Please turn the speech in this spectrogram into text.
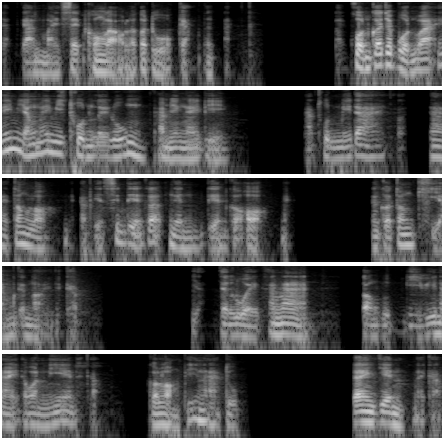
จัดการ mindset ของเราแล้วก็ดูโอกาสต่างๆ หลายคนก็จะบ่นว่าเอ้ยยังไม่มีทุนเลยลุงทำยังไงดีหาทุนไม่ได้ได้ต้องรอนะครับเดี๋ยวสิ้นเดือนก็เงินเดือนก็ออกนะมันก็ต้องเขียมกันหน่อยนะครับ อยากจะรวยข้างหน้าต้องมีวินัยในวันนี้นะครับ ก็ลองพิจารณาดูใจเย็นนะครับ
